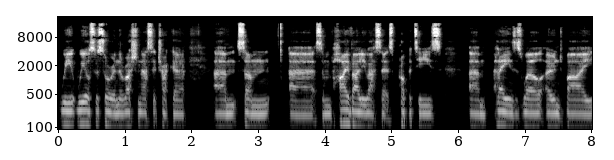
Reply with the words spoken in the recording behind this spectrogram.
We we also saw in the Russian asset tracker um, some uh, some high value assets, properties, um, planes as well, owned by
